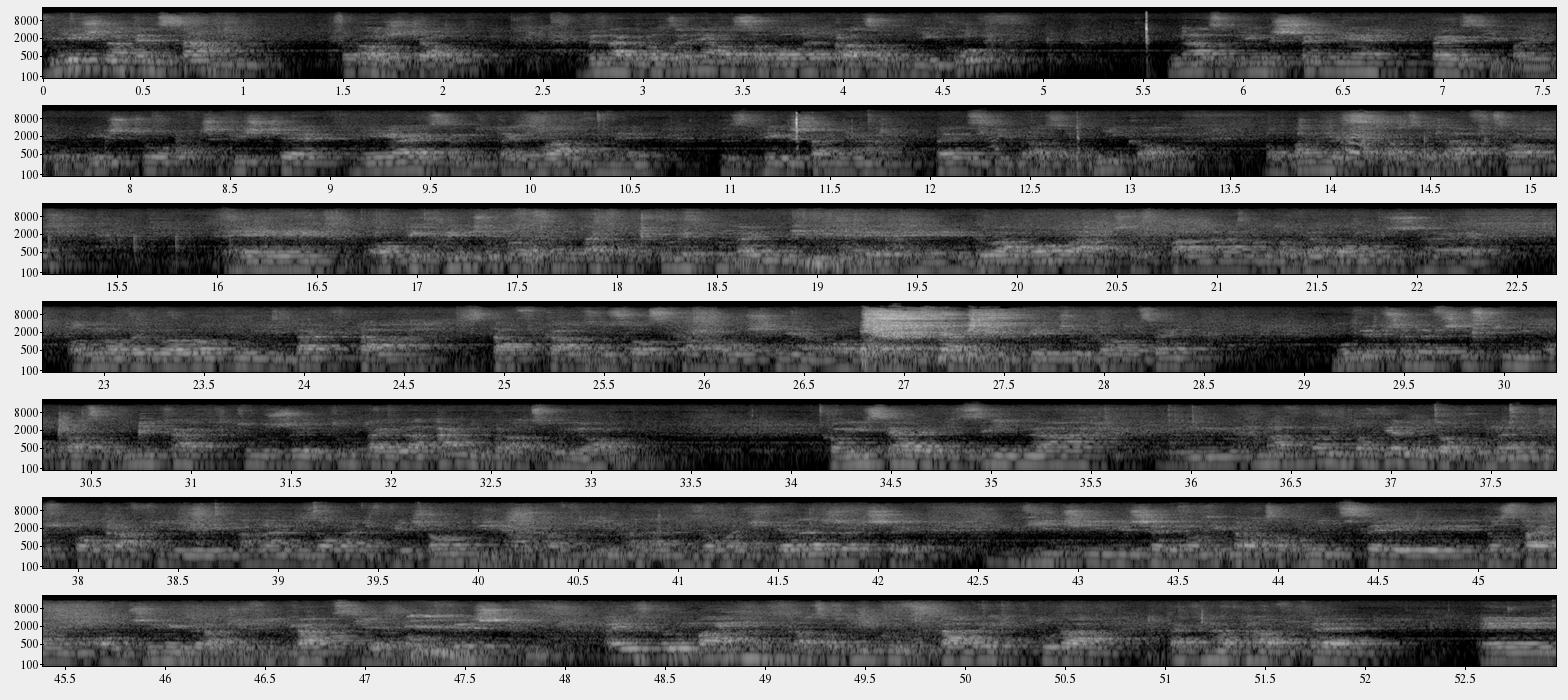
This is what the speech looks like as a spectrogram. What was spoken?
wnieść na ten sam rozdział wynagrodzenia osobowe pracowników na zwiększenie pensji, Panie Burmistrzu. Oczywiście nie ja jestem tutaj władny zwiększania pensji pracownikom, bo Pan jest pracodawcą. E, O tych 5%, o których tutaj e, była mowa przez Pana, no to wiadomo, że od nowego roku i tak ta stawka ZUS-owska rośnie o takich 5%. Mówię przede wszystkim o pracownikach, którzy tutaj latami pracują. Komisja rewizyjna mm, ma wgląd do wielu dokumentów, potrafi analizować wyciągi, potrafi analizować wiele rzeczy. Widzi, że nowi pracownicy dostają olbrzymie gratyfikacje, podwyżki, a jest grupa pracowników starych, która tak naprawdę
